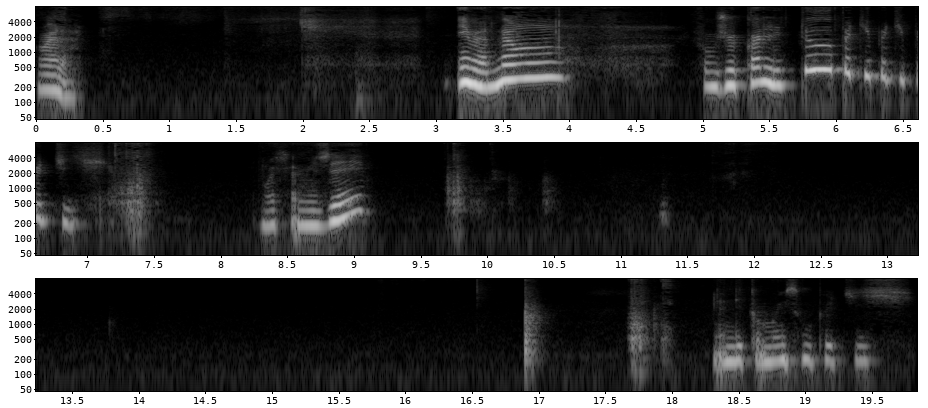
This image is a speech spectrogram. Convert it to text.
Voilà. Et maintenant, il faut que je colle les tout petits, petits, petits. On va s'amuser. Regardez comment ils sont petits.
